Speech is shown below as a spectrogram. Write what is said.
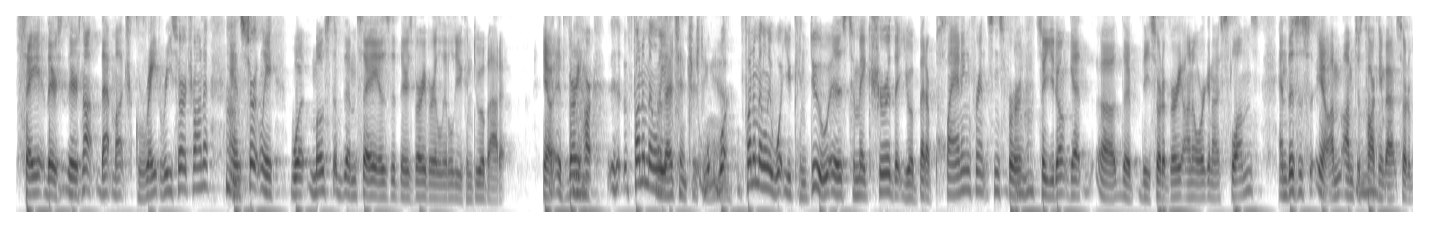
say. There's there's not that much great research on it, hmm. and certainly what most of them say is that there's very, very little you can do about it. Know, it's very mm-hmm. hard. Fundamentally, well, that's interesting. Yeah. What, fundamentally, what you can do is to make sure that you have better planning, for instance, for mm-hmm. so you don't get uh, the the sort of very unorganized slums. And this is, you know, I'm I'm just mm-hmm. talking about sort of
